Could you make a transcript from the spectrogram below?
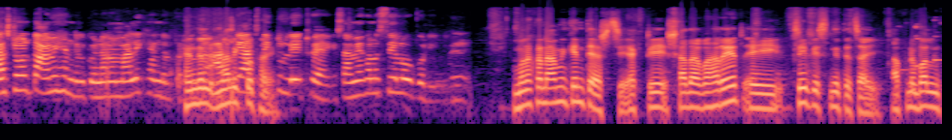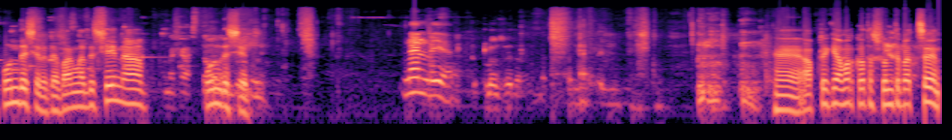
কাস্টমার তো আমি হ্যান্ডেল করি না আমার মালিক হ্যান্ডেল করে। আজকে মালিক কোথায়? একটু লেট হয়ে গেছে আমি এখনও সেলও করিনি। মনে করেন আমি কিনতে আসছি একটি সাদা বাহারের এই থ্রি পিস নিতে চাই। আপনি বলেন কোন দেশের এটা বাংলাদেশি না কোন দেশের? নেন ভাইয়া। হ্যাঁ আপনি কি আমার কথা শুনতে পাচ্ছেন?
